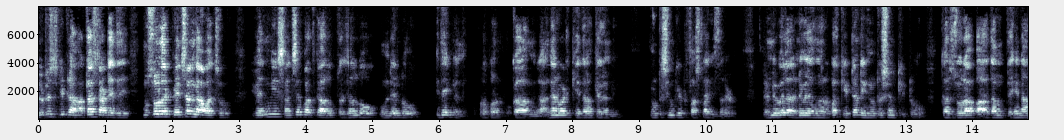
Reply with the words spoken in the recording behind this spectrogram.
న్యూట్రిషన్ కిట్ అట్లా స్టార్ట్ అవుతుంది ముసలోళ్ళకి పెన్షన్ కావచ్చు. ఇవన్నీ సంక్షేమ పథకాలు ప్రజల్లో గుండెల్లో ఇదైపోయింది ఇప్పుడు ఒక మీరు అంగన్వాడీ కేంద్రానికి వెళ్ళండి. న్యూట్రిషన్ కిట్ ఫస్ట్ లాగా ఇస్తారు రెండు వేల రెండు వేల ఐదు వందల రూపాయలు కిట్ అండి న్యూట్రిషన్ కిట్ ఖర్జూర బాదం తేనె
